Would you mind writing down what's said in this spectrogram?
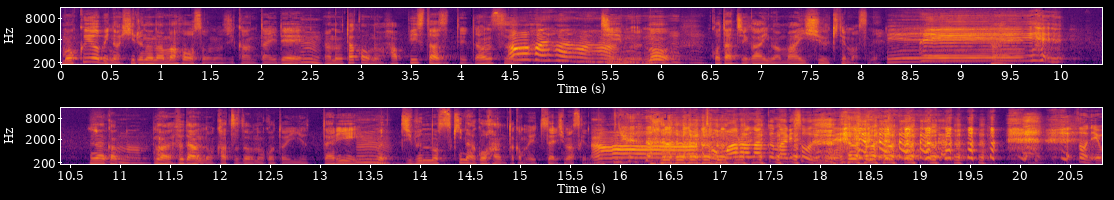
木曜日の昼の生放送の時間帯で、うん。あのタコのハッピースターズってダンスチームの子たちが今毎週来てますね。へなんかまあ普段の活動のことを言ったり、ん。まあ、自分の好きなご飯とかも言ってたりしますけどね。止まらなくなりそうですね。そうね。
